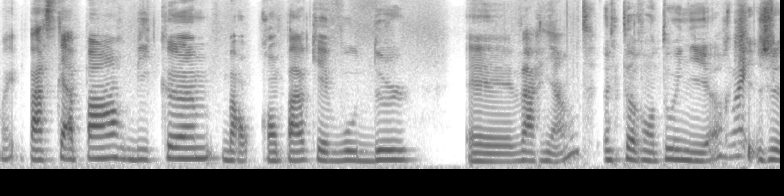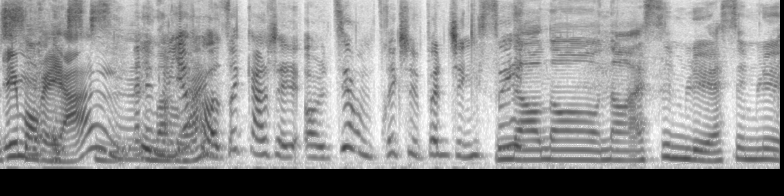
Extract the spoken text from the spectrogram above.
Oui, parce qu'à part Bicom, bon, qu'on parle que vos deux euh, variantes, Toronto et New York. Ouais. je Et Montréal. Mais Et le New York, Montréal. on dirait que quand on le dit, on dirait que je ne vais pas le jinxer. Non, non, non, assume-le, assume-le.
